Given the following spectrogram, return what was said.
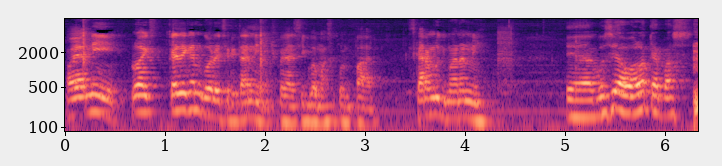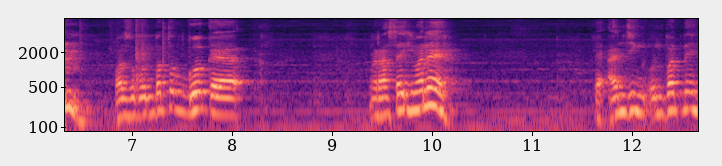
Oh ya nih, lu eks- tadi kan gue udah cerita nih ekspektasi gue masuk Unpad. Sekarang lu gimana nih? Ya gue sih awalnya kayak pas masuk unpad tuh gue kayak ngerasa gimana ya? Kayak anjing unpad nih.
